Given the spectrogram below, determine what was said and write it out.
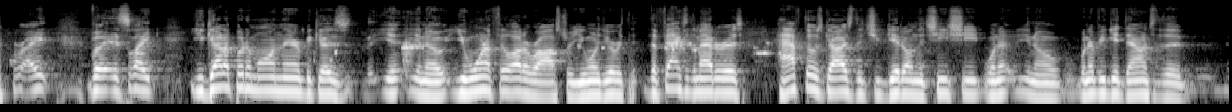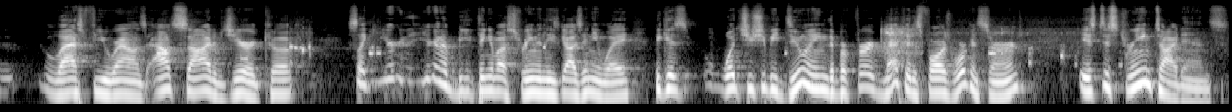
right? But it's like you got to put him on there because you, you know you want to fill out a roster. You want to do everything. The fact of the matter is, half those guys that you get on the cheat sheet, when you know, whenever you get down to the last few rounds, outside of Jared Cook, it's like you're you're gonna be thinking about streaming these guys anyway because what you should be doing, the preferred method as far as we're concerned, is to stream tight ends.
